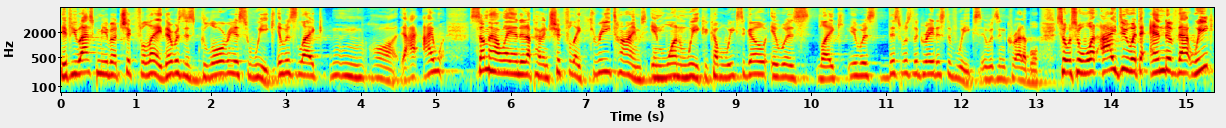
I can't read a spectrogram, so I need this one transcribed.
if you ask me about Chick fil A, there was this glorious week. It was like, mm, oh, I, I, somehow I ended up having Chick fil A three times in one week a couple weeks ago. It was like, it was, this was the greatest of weeks. It was incredible. So, so what I do at the end of that week,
